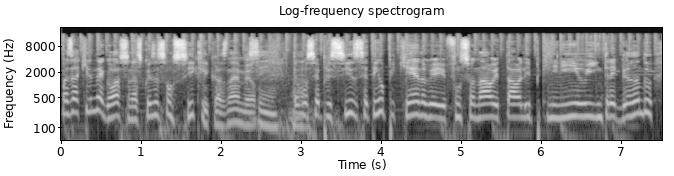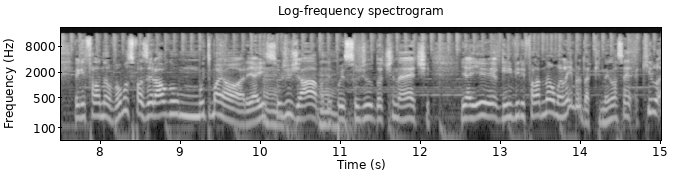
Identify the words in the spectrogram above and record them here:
Mas é aquele negócio, né? As coisas são cíclicas, né, meu? Sim, então é. você precisa, você tem o pequeno e funcional e tal ali pequenininho e entregando, e alguém fala, não, vamos fazer algo muito maior. E aí é, surge o Java, é. depois surge o .NET. E aí alguém vira e fala, não, mas lembra daquele negócio? Aquilo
